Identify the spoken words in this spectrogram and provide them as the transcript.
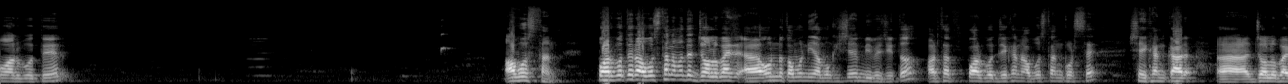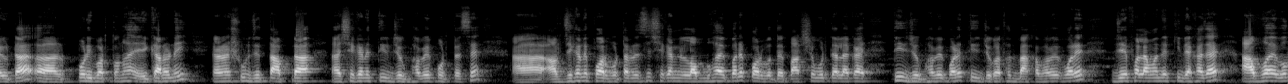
পর্বতের অবস্থান। পর্বতের অবস্থান আমাদের জলবায়ুর অন্যতম নিয়ামক হিসেবে বিবেচিত। অর্থাৎ পর্বত যেখানে অবস্থান করছে, সেখানকার জলবায়ুটা পরিবর্তন হয় এই কারণেই। কারণ সূর্যের তাপটা সেখানে তীর্যকভাবে পড়তেছে। আর যেখানে পর্বতটা রয়েছে, সেখানে লম্ব হয়ে পড়ে, পর্বতের পার্শ্ববর্তী এলাকায় তীর্যকভাবে পড়ে তীর্যক অর্থাৎ বাঁকাভাবে পড়ে, যে ফলে আমাদের কি দেখা যায়? আবহাওয়া এবং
